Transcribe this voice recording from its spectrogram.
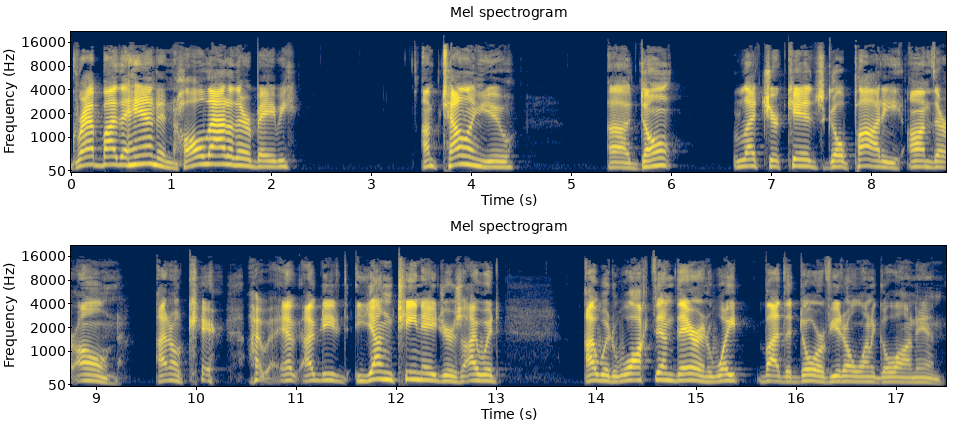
grabbed by the hand and hauled out of there, baby. I'm telling you, uh, don't let your kids go potty on their own. I don't care. I, I need young teenagers. I would, I would walk them there and wait by the door if you don't want to go on in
